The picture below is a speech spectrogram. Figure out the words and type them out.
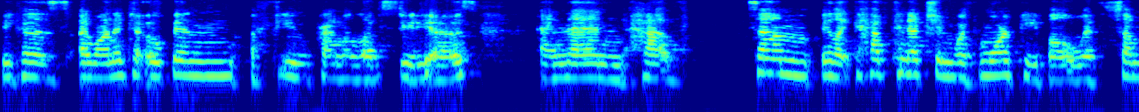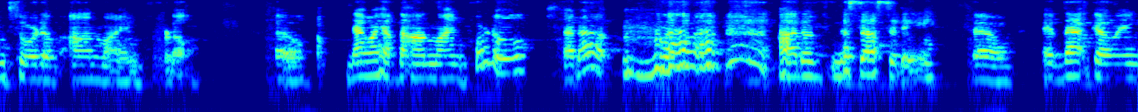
because I wanted to open a few Primal Love studios and then have some like have connection with more people with some sort of online portal. So now I have the online portal set up out of necessity. So I have that going,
